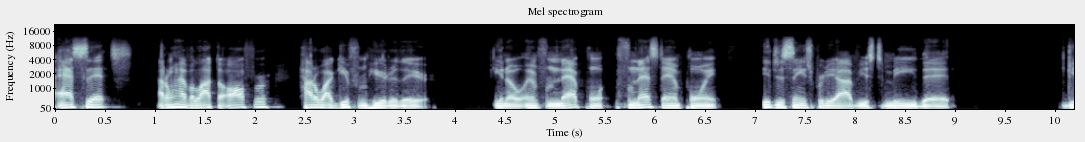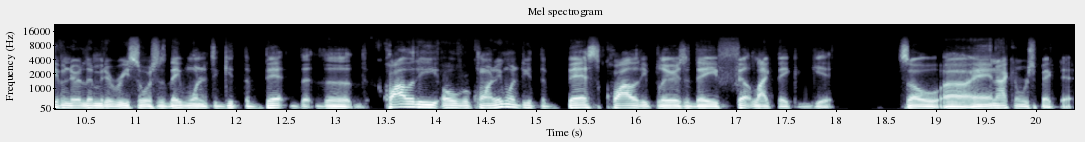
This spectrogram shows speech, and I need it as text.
assets. I don't have a lot to offer. How do i get from here to there? You know and from that point from that standpoint it just seems pretty obvious to me that given their limited resources, they wanted to get the bet the, the, the quality over quantity. They wanted to get the best quality players that they felt like they could get. So, uh, and I can respect that.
